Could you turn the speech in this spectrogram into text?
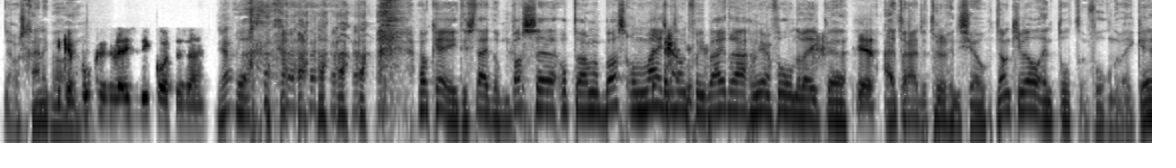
Ja, waarschijnlijk wel. Ik heb ja. boeken gelezen die korter zijn. Ja. Oké, okay, het is tijd om Bas uh, op te hangen. Bas, onwijs bedankt voor je bijdrage. Weer een volgende week uh, yes. uiteraard weer terug in de show. Dankjewel en tot volgende week. Hè.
